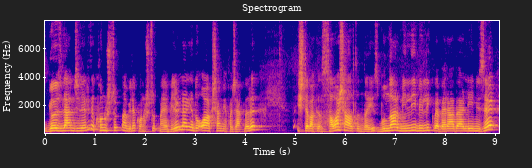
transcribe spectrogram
Gözlemcileri de konuşturtma bile konuşturtmayabilirler ya da o akşam yapacakları işte bakın savaş altındayız. Bunlar milli birlik ve beraberliğimize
